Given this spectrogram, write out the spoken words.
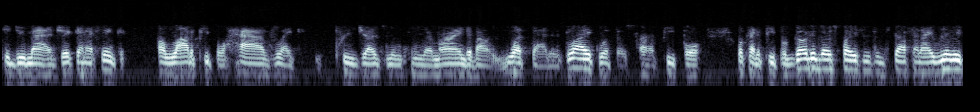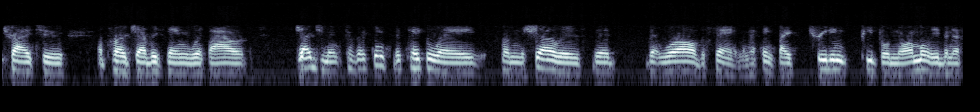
to do magic, and I think a lot of people have like prejudgments in their mind about what that is like, what those kind of people, what kind of people go to those places and stuff. And I really try to approach everything without judgment because I think the takeaway from the show is that that we're all the same. And I think by treating people normal, even if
